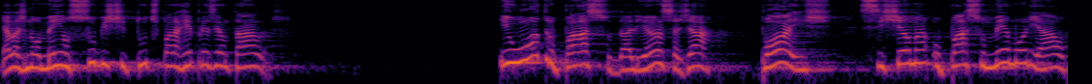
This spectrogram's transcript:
elas nomeiam substitutos para representá-las. E o outro passo da aliança, já pós, se chama o passo memorial,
